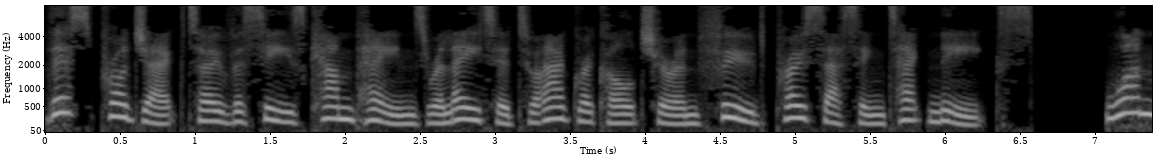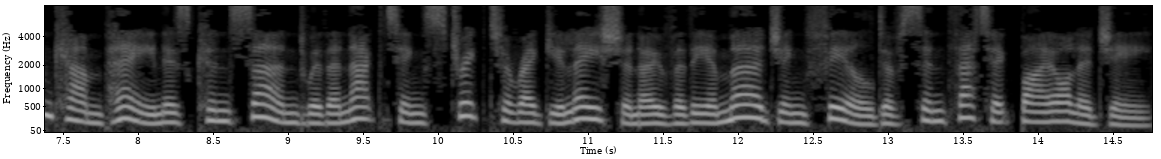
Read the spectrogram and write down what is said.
This project oversees campaigns related to agriculture and food processing techniques. One campaign is concerned with enacting stricter regulation over the emerging field of synthetic biology.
